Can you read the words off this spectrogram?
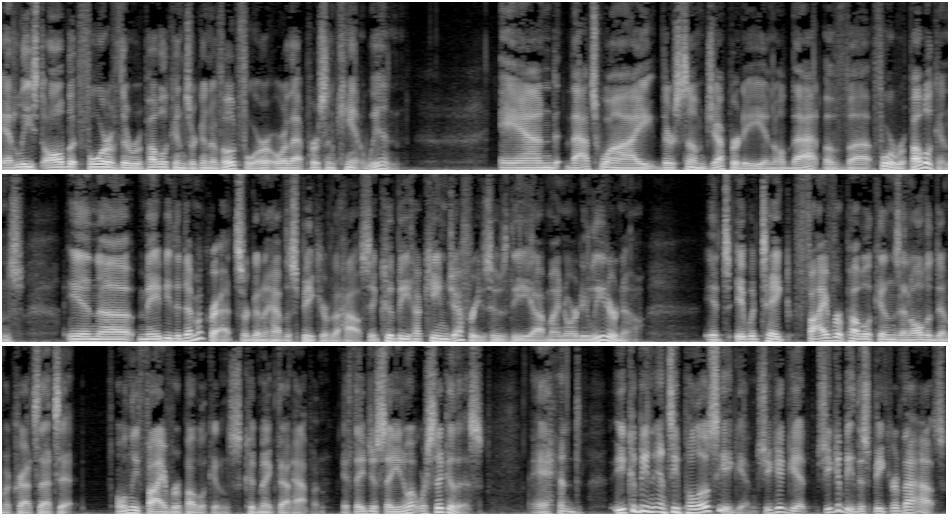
at least all but four of the Republicans are going to vote for, or that person can't win. And that's why there's some jeopardy in all that of uh, Republicans in uh, maybe the Democrats are going to have the Speaker of the House. It could be Hakeem Jeffries, who's the uh, minority leader now. It's it would take five Republicans and all the Democrats. That's it. Only five Republicans could make that happen. If they just say, you know what, we're sick of this, and you could be Nancy Pelosi again. She could get she could be the Speaker of the House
